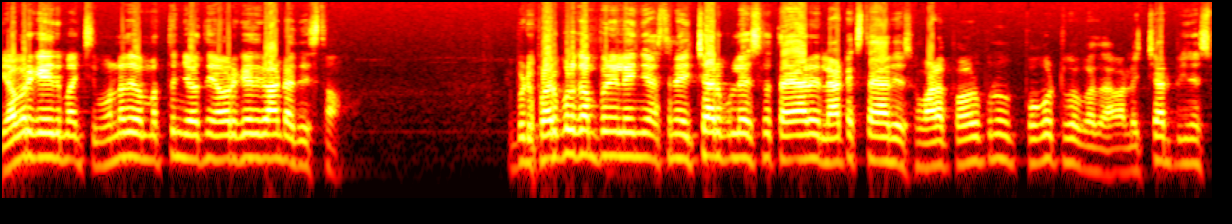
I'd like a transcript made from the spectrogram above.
ఎవరికి ఏది మంచిది ఉన్నది మొత్తం చదువుతాం ఎవరికి ఏది కావాలంటే అది ఇస్తాం. ఇప్పుడు పరుపుల కంపెనీలు ఏం చేస్తున్నాయి? హెచ్ఆర్ ప్లేస్లో తయారు లాటెక్స్ తయారు చేసుకుని వాళ్ళ పరుపును పోగొట్టుకో కదా. వాళ్ళ హెచ్ఆర్ బిజినెస్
